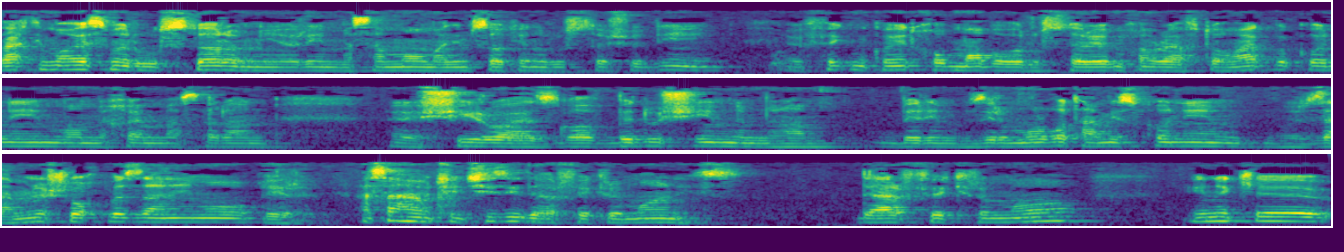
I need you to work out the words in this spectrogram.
وقتی ما اسم روستا رو میاریم مثلا ما اومدیم ساکن روستا شدیم فکر می‌کنید خب ما با روستایی می‌خوایم رفت آمد بکنیم ما می‌خوایم مثلا شیر رو از گاو بدوشیم نمی‌دونم بریم زیر مرغ رو تمیز کنیم زمین رو شخ بزنیم و غیره. اصلا همچین چیزی در فکر ما نیست. در فکر ما اینه که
